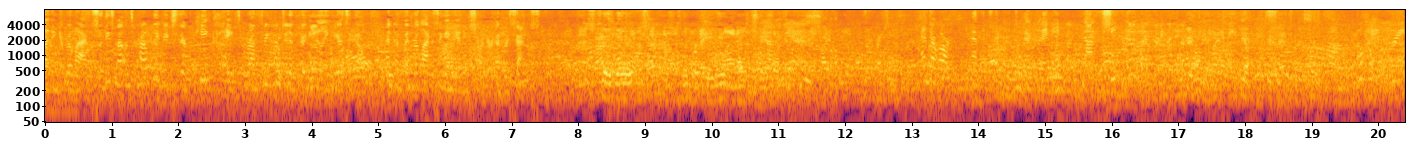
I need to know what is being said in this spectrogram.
letting it relax. So these mountains probably reached their peak height around 330 million years ago and have been relaxing and getting shorter ever since. And there are methods that can do that, maybe not cheap. Okay, great.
